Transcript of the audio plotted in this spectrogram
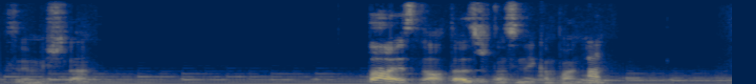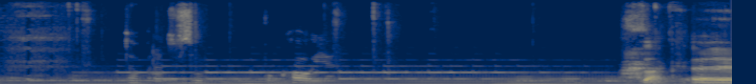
Tak sobie myślę. To jest, no, to jest żeton z innej kampanii. A. Dobra, to są pokoje. Tak. E,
